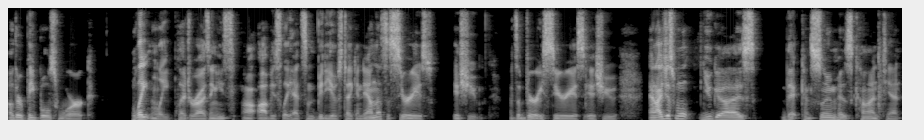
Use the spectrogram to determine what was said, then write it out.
other people's work, blatantly plagiarizing. He's uh, obviously had some videos taken down. That's a serious issue. That's a very serious issue. And I just want you guys that consume his content,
